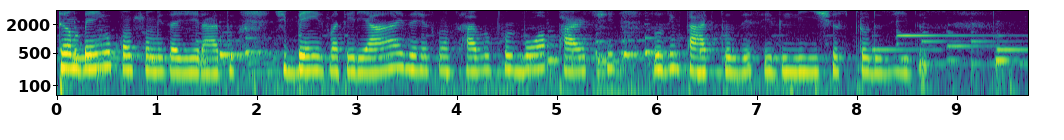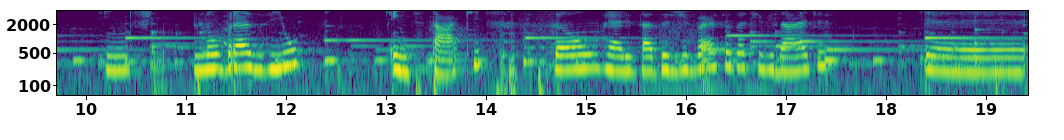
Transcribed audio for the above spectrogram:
Também o consumo exagerado de bens materiais é responsável por boa parte dos impactos desses lixos produzidos. Enfim, no Brasil, em destaque, são realizadas diversas atividades é,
